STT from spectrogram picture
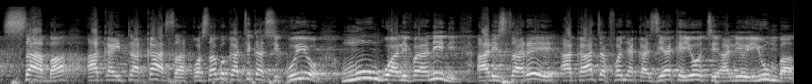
saba akaitakasa. Kwa sababu katika siku hiyo mungu alifanya nini? Alistarehe akaacha kufanya kazi yake yote aliyoiumba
